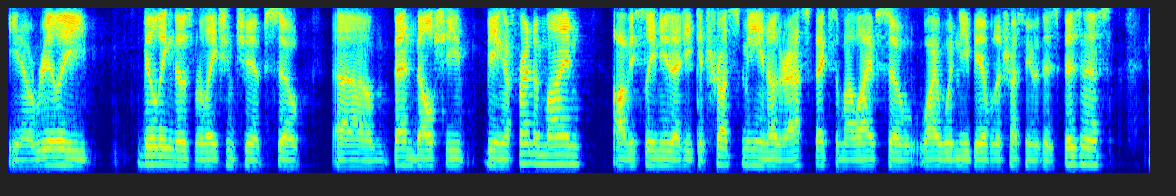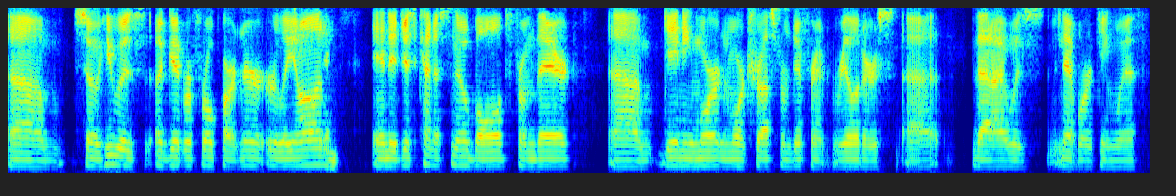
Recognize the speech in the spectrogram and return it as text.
you know, really building those relationships. So um, Ben Belshi, being a friend of mine, obviously knew that he could trust me in other aspects of my life. So why wouldn't he be able to trust me with his business? Um, so he was a good referral partner early on, and it just kind of snowballed from there, um, gaining more and more trust from different realtors uh, that I was networking with.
